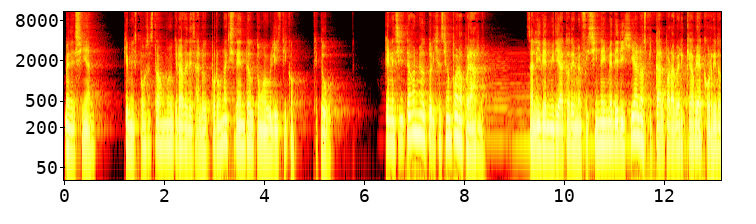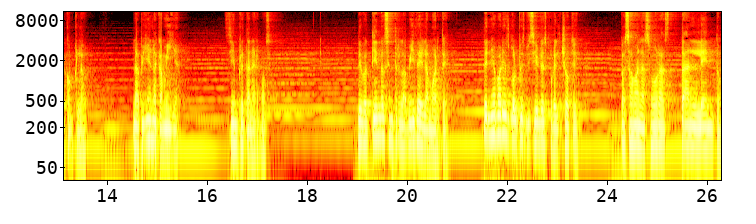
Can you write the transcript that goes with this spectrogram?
Me decían que mi esposa estaba muy grave de salud por un accidente automovilístico que tuvo, que necesitaban mi autorización para operarla. Salí de inmediato de mi oficina y me dirigí al hospital para ver qué había ocurrido con Clau. La vi en la camilla, siempre tan hermosa, debatiéndose entre la vida y la muerte. Tenía varios golpes visibles por el choque. Pasaban las horas tan lento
